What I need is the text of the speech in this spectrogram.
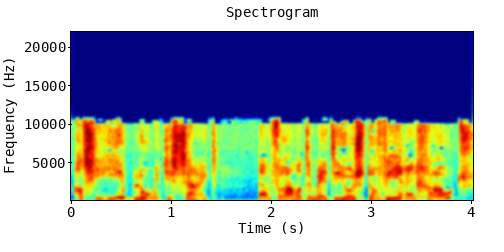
Als je hier bloemetjes zaait, dan verandert de meteoor ze toch weer in goud?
